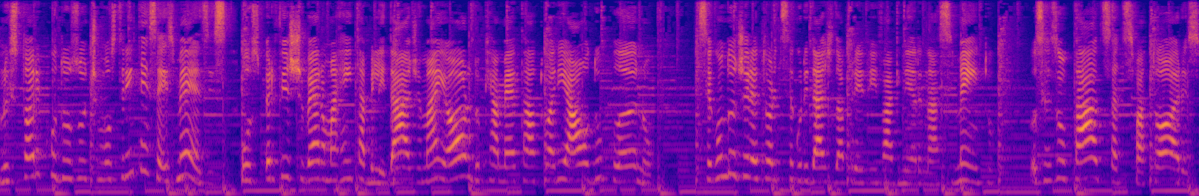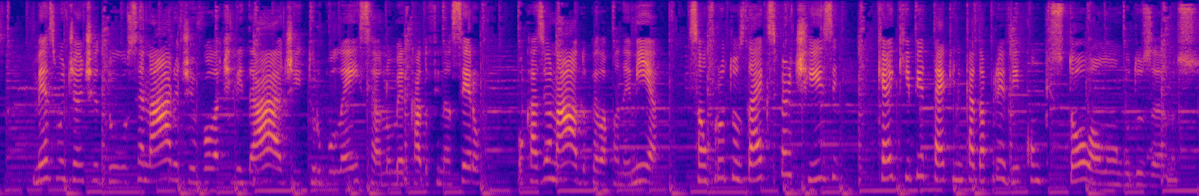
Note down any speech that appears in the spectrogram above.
No histórico dos últimos 36 meses, os perfis tiveram uma rentabilidade maior do que a meta atuarial do plano. Segundo o diretor de Seguridade da Previ, Wagner Nascimento, os resultados satisfatórios, mesmo diante do cenário de volatilidade e turbulência no mercado financeiro ocasionado pela pandemia, são frutos da expertise que a equipe técnica da Previ conquistou ao longo dos anos.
